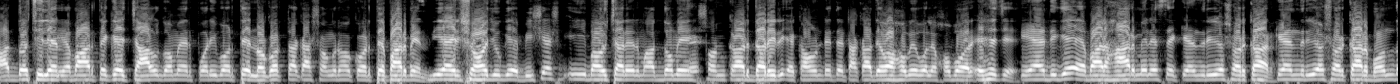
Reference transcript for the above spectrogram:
বাধ্য ছিলেন। এবার থেকে চাল গমের পরিবর্তে নগদ টাকা সংগ্রহ করতে পারবেন। বিআইয়ের সহযোগে বিশেষ ই ভাউচারের মাধ্যমে রেশন কার্ডধারীর অ্যাকাউন্টেতে টাকা দেওয়া হবে বলে খবর এসেছে। এদিকে এবার হার মেনেছে কেন্দ্রীয় সরকার। কেন্দ্রীয় সরকার বন্ধ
